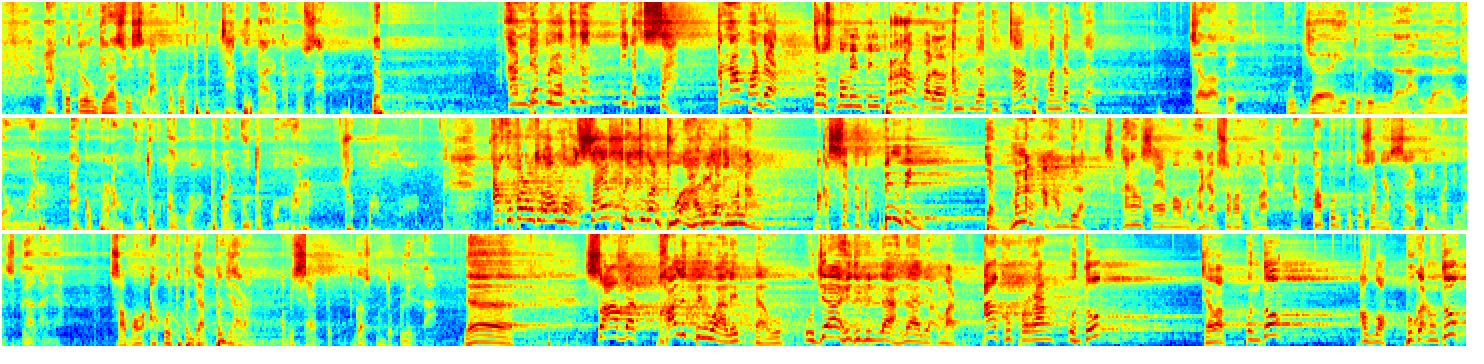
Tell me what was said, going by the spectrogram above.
Aku telung di Rasul Singapura dipecat ditarik ke pusat. Loh anda berarti kan tidak sah. Kenapa anda terus memimpin perang padahal anda dicabut mandatnya? Jawabnya ujahidulillah la liomar aku perang untuk Allah bukan untuk Umar. Allah. Aku perang untuk Allah. Saya perhitungan dua hari lagi menang. Maka saya tetap bimbing dan menang Alhamdulillah. Sekarang saya mau menghadap sahabat Umar. Apa pun putusannya saya terima dengan segalanya. Saya mau aku di penjara-penjara tapi saya tugas untuk lillah. Nah sahabat Khalid bin Walid tahu ujahidulillah la li Umar. Aku perang untuk jawab untuk Allah bukan untuk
